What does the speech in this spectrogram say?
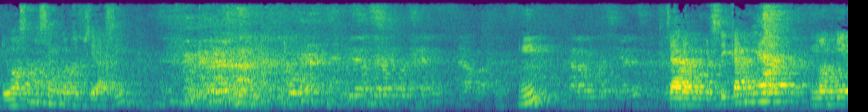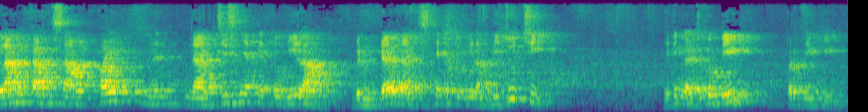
Dewasa masih mengkonsumsi ASI? Hmm? Cara membersihkannya menghilangkan sampai najisnya itu hilang, benda najisnya itu hilang, dicuci. Jadi nggak cukup dipertiki,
